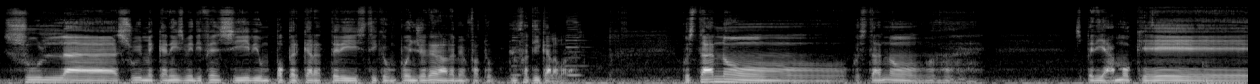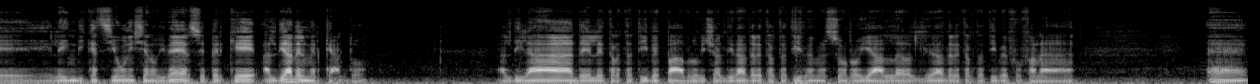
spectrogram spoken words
sul, sui meccanismi difensivi un po' per caratteristiche, un po' in generale abbiamo fatto più fatica a lavorare. Quest'anno, quest'anno eh, speriamo che le indicazioni siano diverse perché al di là del mercato, al di là delle trattative Pavlovic, al di là delle trattative Emerson Royal, al di là delle trattative Fofana, eh,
